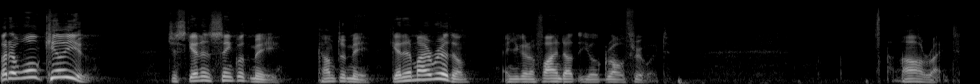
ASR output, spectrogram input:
But it won't kill you. Just get in sync with me. Come to me. Get in my rhythm, and you're going to find out that you'll grow through it. All right.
